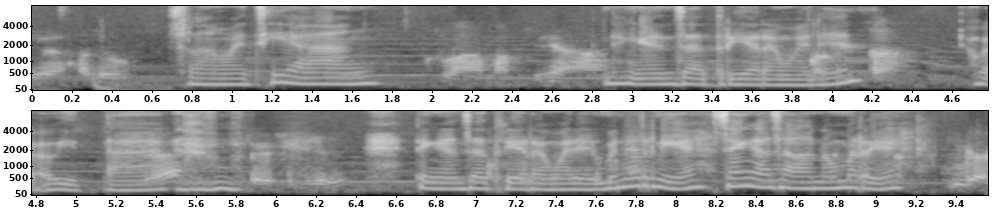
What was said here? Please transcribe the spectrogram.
Ya, halo. Selamat siang. Selamat siang. Dengan Satria Ramadan. Mbak Wita. Ya, saya sendiri. Dengan Satria Ramadan. Bener nih ya? Saya nggak salah nomor ya? Enggak,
